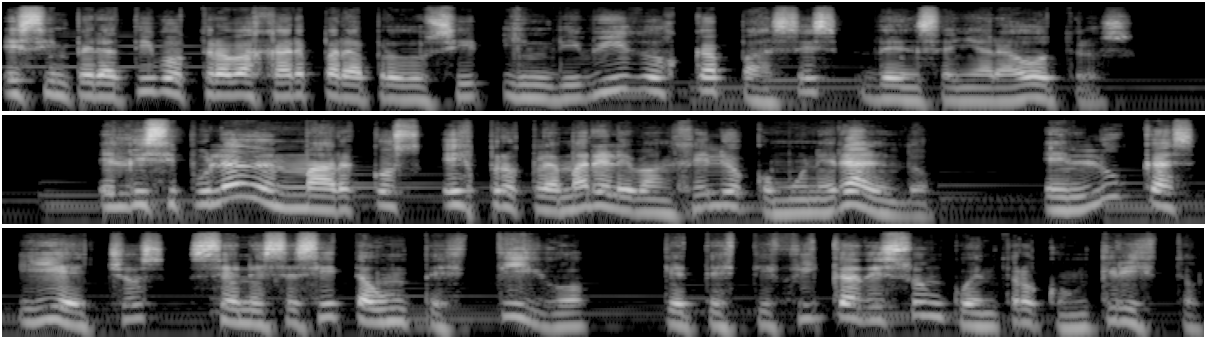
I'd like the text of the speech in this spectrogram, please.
es imperativo trabajar para producir individuos capaces de enseñar a otros. El discipulado en Marcos es proclamar el Evangelio como un heraldo. En Lucas y Hechos se necesita un testigo que testifica de su encuentro con Cristo.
